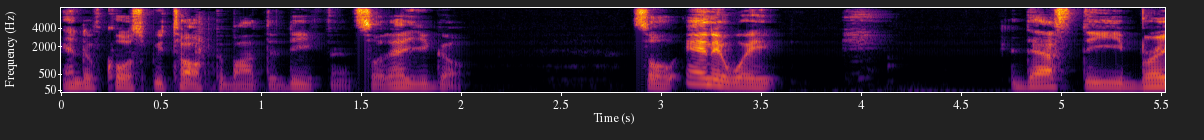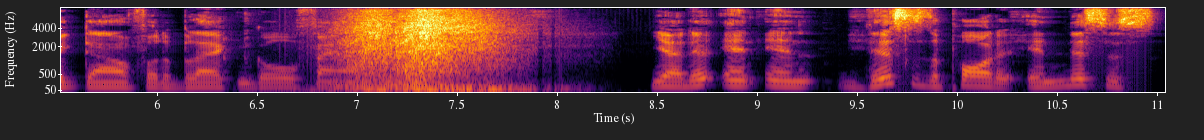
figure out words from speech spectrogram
And of course, we talked about the defense. So there you go. So anyway, that's the breakdown for the black and gold family. Yeah, and and this is the part of, and this is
